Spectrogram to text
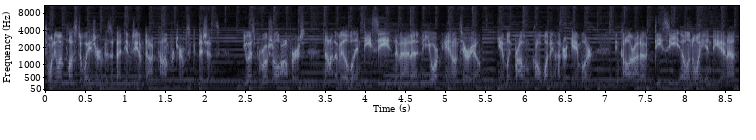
21 plus to wager. Visit BetMGM.com for terms and conditions. U.S. promotional offers not available in D.C., Nevada, New York, and Ontario. Gambling problem? Call 1-800-GAMBLER. In Colorado, D.C., Illinois, Indiana,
